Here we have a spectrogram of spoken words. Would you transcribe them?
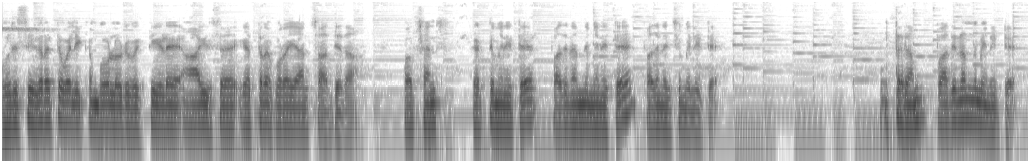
ഒരു സിഗരറ്റ് വലിക്കുമ്പോൾ ഒരു വ്യക്തിയുടെ ആയുസ് എത്ര കുറയാൻ സാധ്യത? ഓപ്ഷൻസ് എട്ട് മിനിറ്റ് പതിനൊന്ന് മിനിറ്റ് പതിനഞ്ച് മിനിറ്റ്. ഉത്തരം പതിനൊന്ന് മിനിറ്റ്.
